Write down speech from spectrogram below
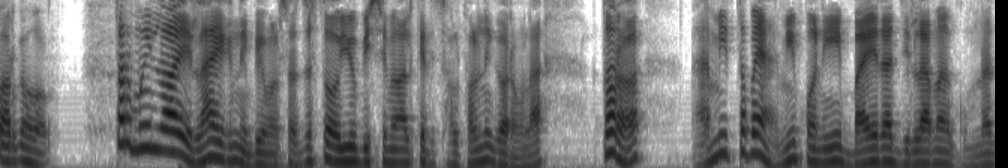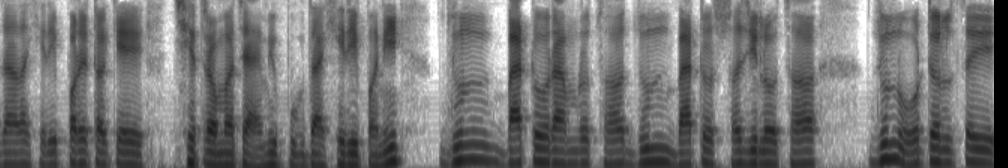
तर्क हो। तर मलाई लागेको नि विमल सर जस्तो यो विषयमा अलिकति छलफल नै गरौँला तर हामी तपाईँ हामी पनि बाहिर जिल्लामा घुम्न जाँदाखेरि पर्यटकीय क्षेत्रमा चाहिँ हामी पुग्दाखेरि पनि जुन बाटो राम्रो छ जुन बाटो सजिलो छ जुन होटल चाहिँ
